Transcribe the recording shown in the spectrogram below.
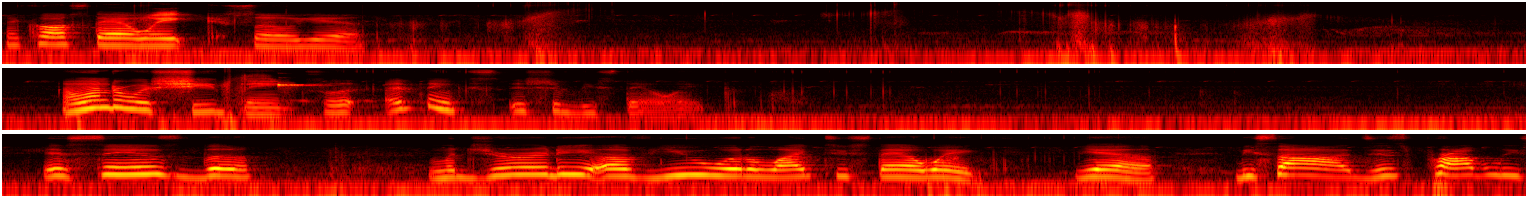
I call stay awake, so yeah. I wonder what she thinks. I think it should be stay awake. It seems the majority of you would like to stay awake. Yeah. Besides, it's probably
